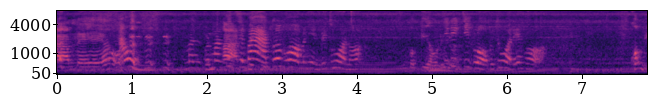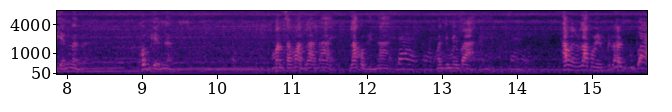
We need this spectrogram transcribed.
นานแล้วเอ้า มัน มันมันผ่านจะบ้าก็พ่อมันเห็นไปทั่วเนาะมันก็เกี่ยวเลที่ยดิจิกโหลกไปทั่วได้พ่อ ความเห็นนั่นน่ะความเห็นนั่นมันสามารถละได้ละความเห็นได้ ได้พ่อมันจะไม่บ้าไงใช่ถ้ามันละความเห็นไม่ได้มันก็บ้า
